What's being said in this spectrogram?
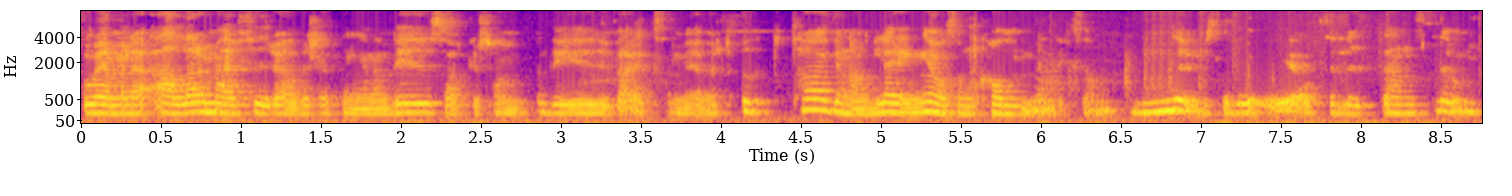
Och jag menar alla de här fyra översättningarna det är ju saker som, det är ju verk som jag har varit upptagen av länge och som kommer liksom nu. Så det är också lite en slump.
